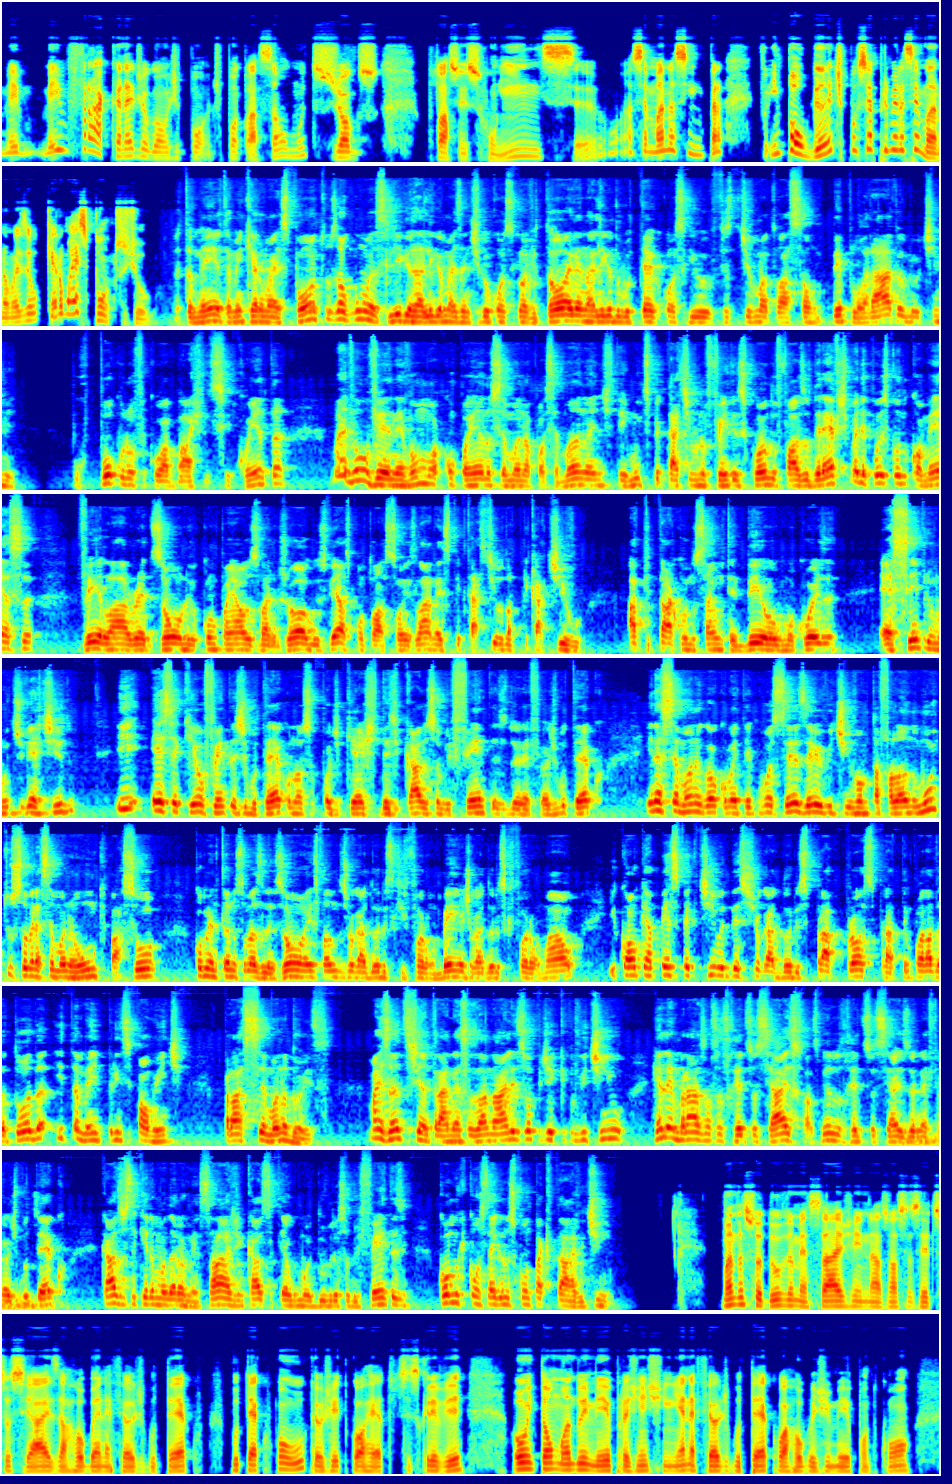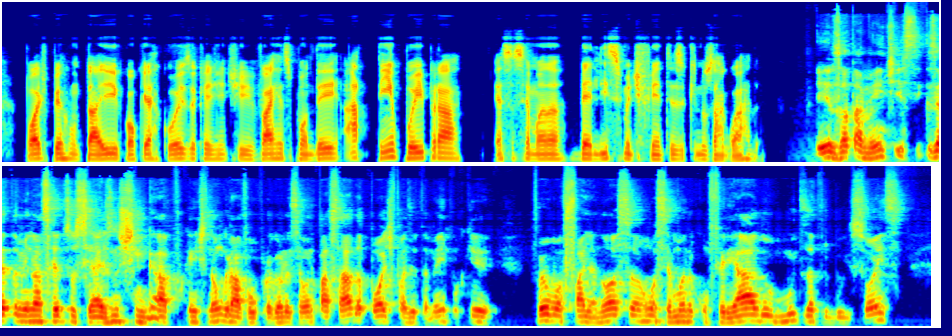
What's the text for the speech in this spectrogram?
meio, meio fraca, né, Diogão, de, de pontuação. Muitos jogos, pontuações ruins. É uma semana, assim, pra... empolgante por ser a primeira semana, mas eu quero mais pontos, jogo. Eu também, eu também quero mais pontos. Algumas ligas, a liga mais antiga eu consegui uma vitória, na liga do Boteco eu consegui, tive uma atuação deplorável. Meu time por pouco não ficou abaixo de 50. Mas vamos ver, né? Vamos acompanhando semana após semana. A gente tem muita expectativa no Fantasy quando faz o draft, mas depois, quando começa, ver lá a Red Zone, acompanhar os vários jogos, ver as pontuações lá na expectativa do aplicativo apitar quando sai um TD ou alguma coisa. É sempre muito divertido. E esse aqui é o Fantasy de Boteco, nosso podcast dedicado sobre Fantasy do NFL de Boteco. E nessa semana, igual eu comentei com vocês, eu e o Vitinho vamos estar falando muito sobre a semana 1 que passou, comentando sobre as lesões, falando dos jogadores que foram bem, jogadores que foram mal, e qual que é a perspectiva desses jogadores para a temporada toda e também, principalmente, para a semana 2. Mas antes de entrar nessas análises, vou pedir aqui para o Vitinho relembrar as nossas redes sociais, as mesmas redes sociais do NFL de Boteco. Caso você queira mandar uma mensagem, caso você tenha alguma dúvida sobre fantasy, como que consegue nos contactar, Vitinho? Manda sua dúvida, mensagem nas nossas redes sociais, arroba NFL de Boteco. Boteco com U, que é o jeito correto de se escrever, ou então manda um e-mail para a gente em nfldeboteco.gmail.com. Pode perguntar aí qualquer coisa que a gente vai responder a tempo aí para essa semana belíssima de fantasy que nos aguarda. Exatamente, e se quiser também nas redes sociais nos xingar porque a gente não gravou o programa na semana passada, pode fazer também, porque foi uma falha nossa, uma semana com feriado, muitas atribuições,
